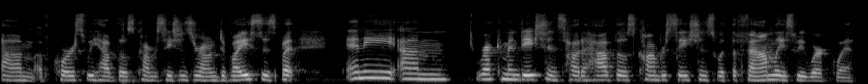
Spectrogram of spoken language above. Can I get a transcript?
Um, of course, we have those conversations around devices, but any um, recommendations how to have those conversations with the families we work with?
